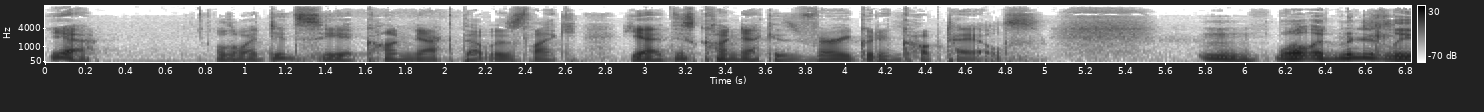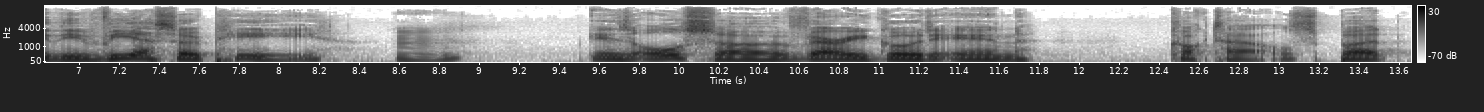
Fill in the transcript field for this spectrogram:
yeah. Although I did see a cognac that was like, yeah, this cognac is very good in cocktails. Mm. Well, admittedly, the VSOP Mm. is also very good in cocktails, but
